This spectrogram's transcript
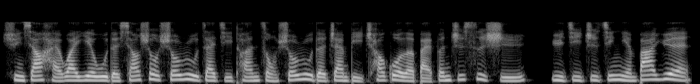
迅销海外业务的销售收入在集团总收入的占比超过了百分之四十。预计至今年八月，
